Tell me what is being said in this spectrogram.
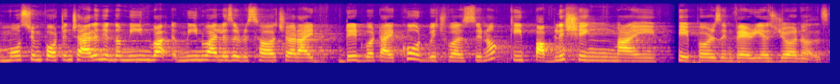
most important challenge. In the meanwhile, meanwhile, as a researcher, I did what I could, which was you know keep publishing my papers in various journals.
